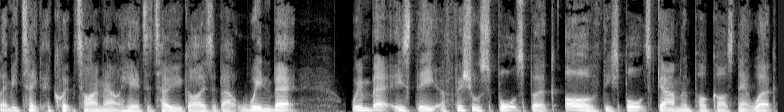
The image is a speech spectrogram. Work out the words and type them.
let me take a quick time out here to tell you guys about WynnBET. WynnBET is the official sportsbook of the Sports Gambling Podcast Network.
